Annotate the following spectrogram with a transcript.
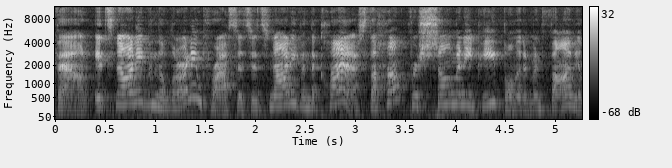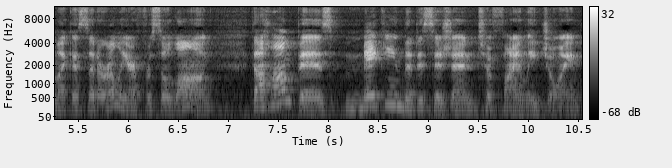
found it's not even the learning process, it's not even the class. The hump for so many people that have been following me, like I said earlier, for so long, the hump is making the decision to finally join.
